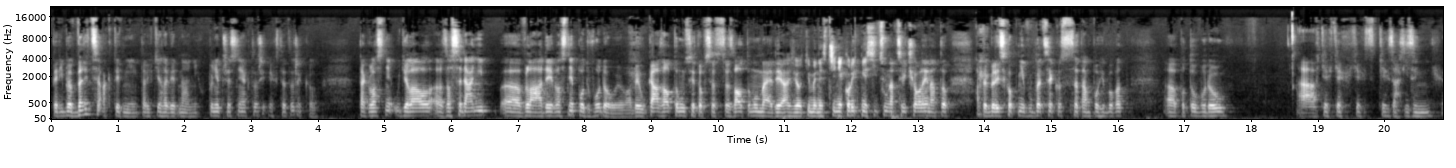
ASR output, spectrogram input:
který byl velice aktivní tady v těchto jednáních, úplně přesně, jak, to, jak jste to řekl, tak vlastně udělal zasedání vlády vlastně pod vodou, jo, aby ukázal tomu světu, se sezval tomu média, že jo, ti ministři několik měsíců nacvičovali na to, aby byli schopni vůbec jako se tam pohybovat pod tou vodou v těch, těch, těch, těch zařízeních.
